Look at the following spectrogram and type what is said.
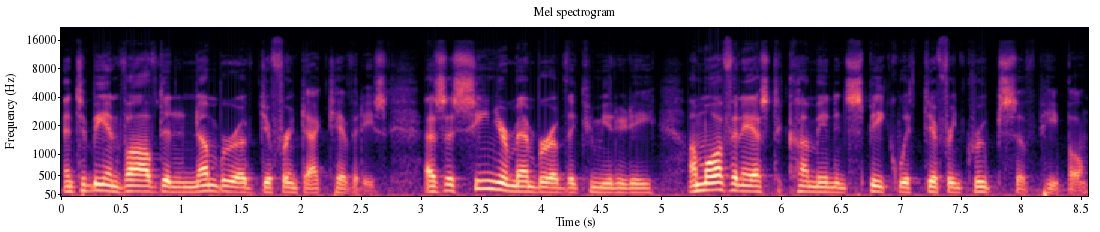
and to be involved in a number of different activities. As a senior member of the community, I'm often asked to come in and speak with different groups of people.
